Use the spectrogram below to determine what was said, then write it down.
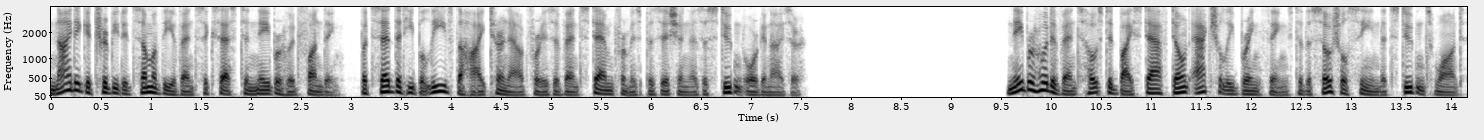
Neidig attributed some of the event's success to neighborhood funding, but said that he believes the high turnout for his event stemmed from his position as a student organizer. Neighborhood events hosted by staff don't actually bring things to the social scene that students want,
